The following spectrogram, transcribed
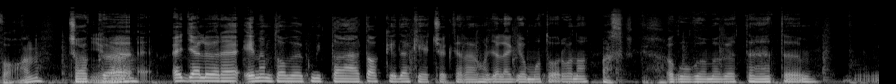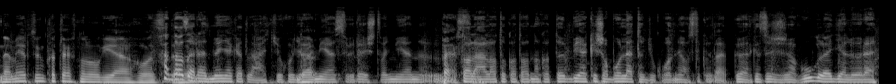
Van. Csak uh, egyelőre én nem tudom ők mit találtak ki, de kétségtelen, hogy a legjobb motor van a, a Google mögött, tehát uh, Nem értünk a technológiához. hát de az hogy- eredményeket látjuk, hogy de- milyen szűrést, vagy milyen Persze. Találatokat adnak a többiek, és abból le tudjuk vonni azt a következést, és a Google egyelőre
